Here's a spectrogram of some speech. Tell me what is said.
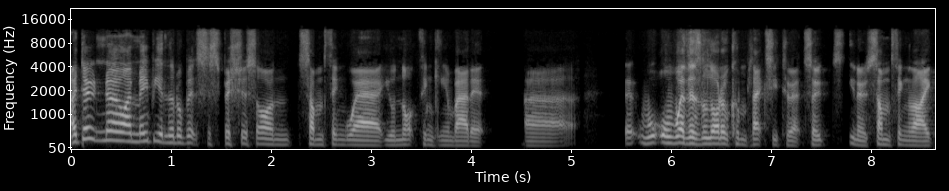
I don't know. I may be a little bit suspicious on something where you're not thinking about it, uh, or where there's a lot of complexity to it. So you know, something like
